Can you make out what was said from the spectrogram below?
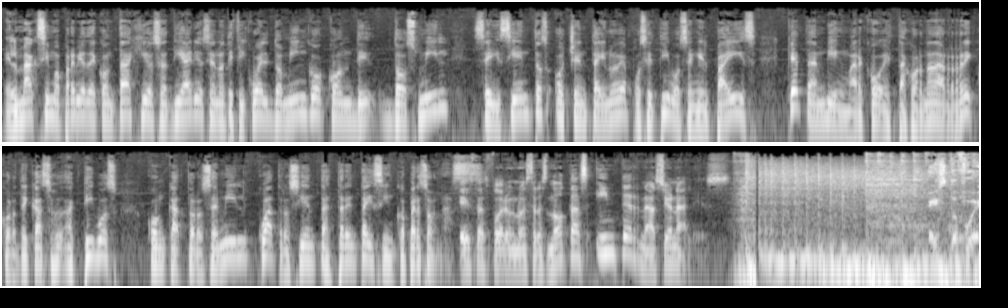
El máximo previo de contagios diarios se notificó el domingo con 2.689 positivos en el país, que también marcó esta jornada récord de casos activos con 14.435 personas. Estas fueron nuestras notas internacionales. Esto fue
